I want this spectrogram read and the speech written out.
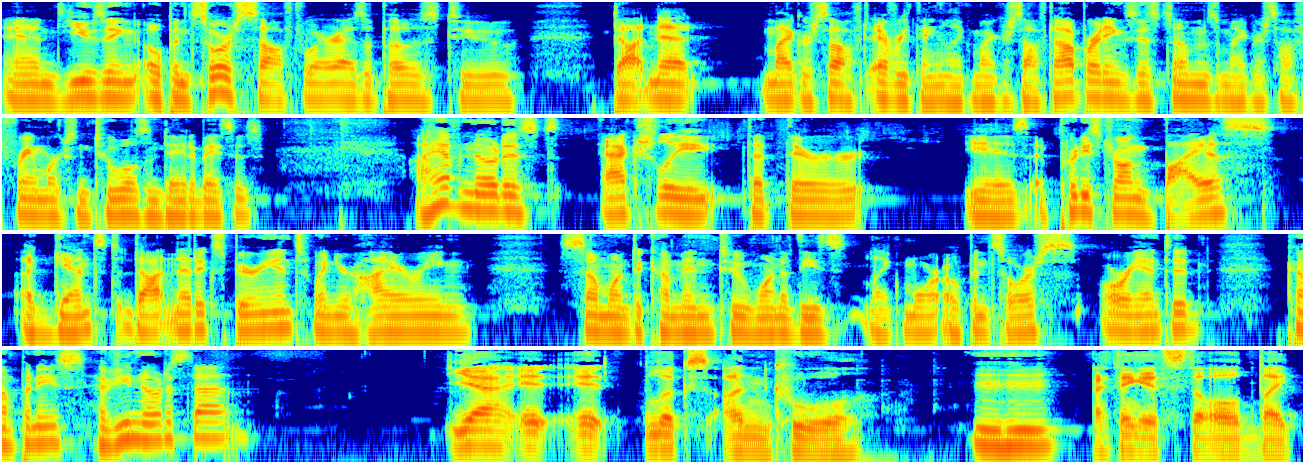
and using open source software as opposed to .NET, Microsoft, everything like Microsoft operating systems, Microsoft frameworks and tools and databases. I have noticed actually that there is a pretty strong bias against .NET experience when you're hiring someone to come into one of these like more open source oriented companies. Have you noticed that? Yeah, it it looks uncool. Mm-hmm. I think it's the old like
